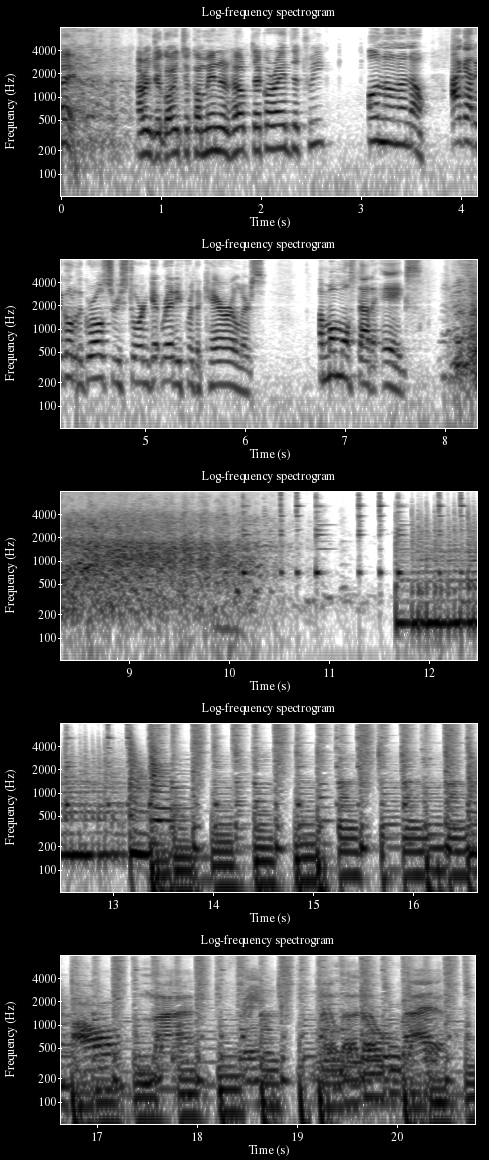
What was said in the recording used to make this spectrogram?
Hey, aren't you going to come in and help decorate the tree? Oh, no, no, no. I gotta go to the grocery store and get ready for the carolers. I'm almost out of eggs. All my friends know the low rider.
